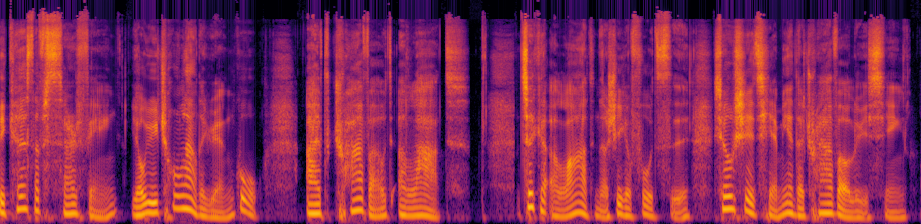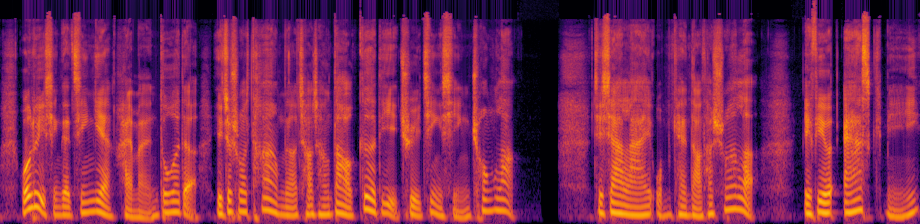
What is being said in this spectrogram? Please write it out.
，Because of surfing，由于冲浪的缘故，I've traveled a lot。这个 a lot 呢是一个副词，修饰前面的 travel 旅行。我旅行的经验还蛮多的，也就是说，Tom 呢常常到各地去进行冲浪。接下来我们看到他说了：“If you ask me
